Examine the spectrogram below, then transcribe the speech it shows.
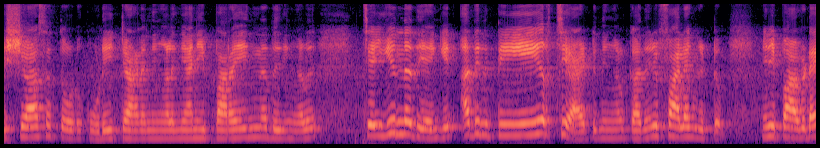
വിശ്വാസത്തോട് കൂടിയിട്ടാണ് നിങ്ങൾ ഞാൻ ഈ പറയുന്നത് നിങ്ങൾ ചെയ്യുന്നത് എങ്കിൽ അതിന് തീർച്ചയായിട്ടും നിങ്ങൾക്ക് അതിന് ഫലം കിട്ടും. ഇനിയിപ്പോൾ അവിടെ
